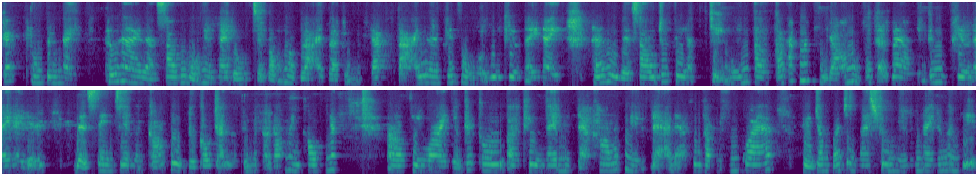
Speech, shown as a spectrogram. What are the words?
các thông tin này thứ hai là sau cái buổi ngày hôm nay tụi mình sẽ tổng hợp lại và tụi mình đăng tải lên cái phần nội dung Q&A này. Thế thì về sau trước khi anh chị muốn có thắc mắc gì đó mình có thể vào những cái Q&A này để để xem xem mình có tìm được câu trả lời của mình ở đó hay không nhé. À, thì ngoài những cái câu ờ, uh, Q&A mình đã kho đã đã thu thập ngày hôm qua thì trong quá trình livestream ngày hôm nay các anh chị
